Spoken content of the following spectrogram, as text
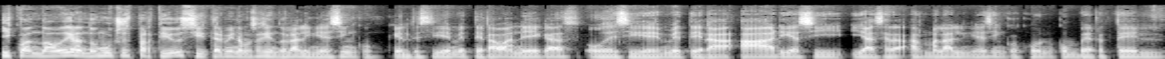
Y cuando vamos ganando muchos partidos, sí terminamos haciendo la línea de 5, que él decide meter a Vanegas o decide meter a, Arias y, y hacer, arma la línea de 5 con, con Bertel,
